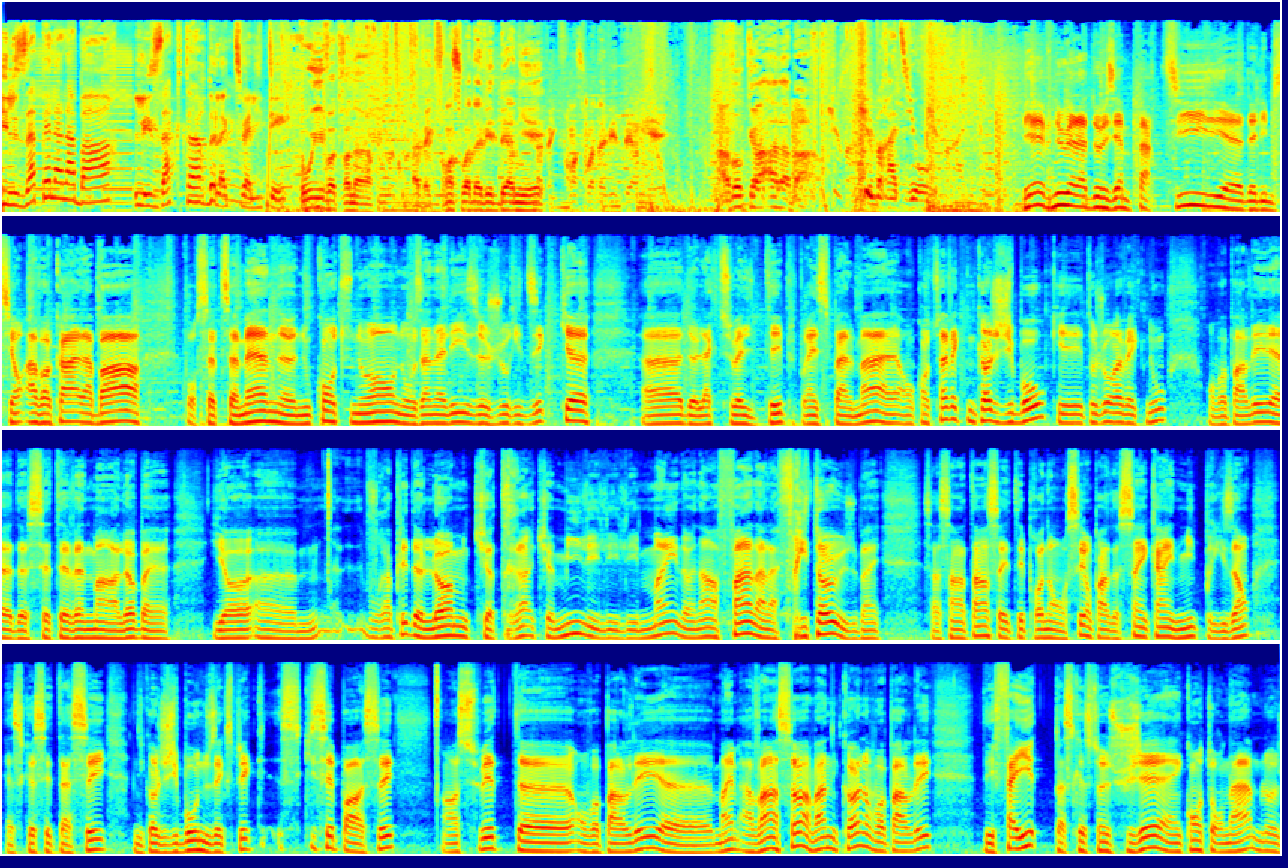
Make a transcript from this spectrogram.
Ils appellent à la barre les acteurs de l'actualité. Oui, votre honneur. Avec François-David Bernier. Avec François-David Bernier. Avocat à la barre. Cube Radio. Bienvenue à la deuxième partie euh, de l'émission Avocat à la barre. Pour cette semaine, euh, nous continuons nos analyses juridiques euh, de l'actualité, plus principalement. On continue avec Nicole Gibault, qui est toujours avec nous. On va parler de cet événement-là. Il y a, vous vous rappelez de l'homme qui a, mis les, les mains d'un enfant dans la friteuse? Ben, sa sentence a été prononcée. On parle de cinq ans et demi de prison. Est-ce que c'est assez? Nicole Gibault nous explique ce qui s'est passé. Ensuite, euh, on va parler, euh, même avant ça, avant Nicole, on va parler des faillites, parce que c'est un sujet incontournable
